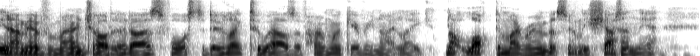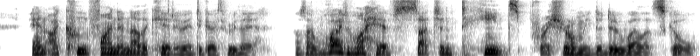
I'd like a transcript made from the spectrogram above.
you know, I remember from my own childhood, I was forced to do like two hours of homework every night, like not locked in my room, but certainly shut in there. And I couldn't find another kid who had to go through that. I was like, why do I have such intense pressure on me to do well at school?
